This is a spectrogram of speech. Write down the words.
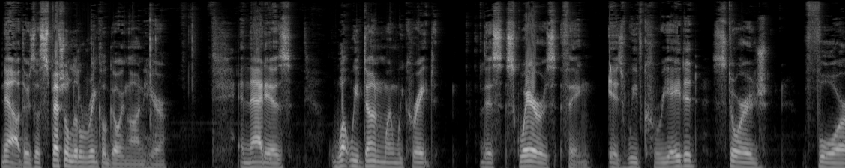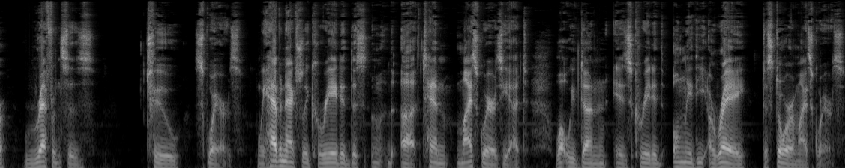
Now, there's a special little wrinkle going on here, and that is what we've done when we create this squares thing is we've created storage for references to squares. We haven't actually created this uh, 10 my squares yet. What we've done is created only the array to store my squares.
